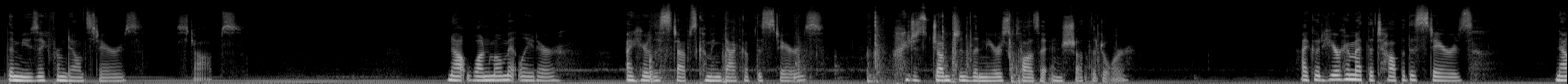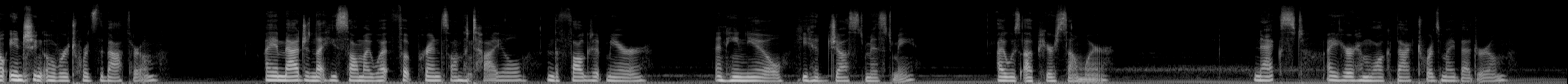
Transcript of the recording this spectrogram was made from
the music from downstairs stops. Not one moment later, I hear the steps coming back up the stairs. I just jumped into the nearest closet and shut the door. I could hear him at the top of the stairs, now inching over towards the bathroom. I imagined that he saw my wet footprints on the tile and the fogged up mirror and he knew he had just missed me. I was up here somewhere. Next, I hear him walk back towards my bedroom.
